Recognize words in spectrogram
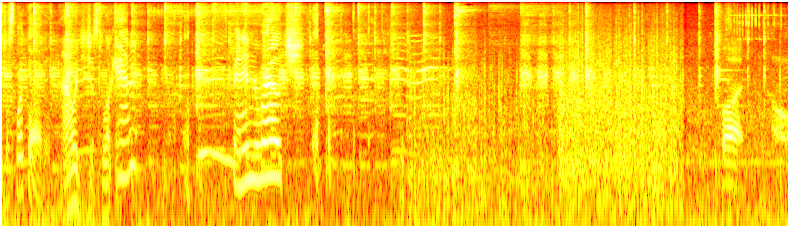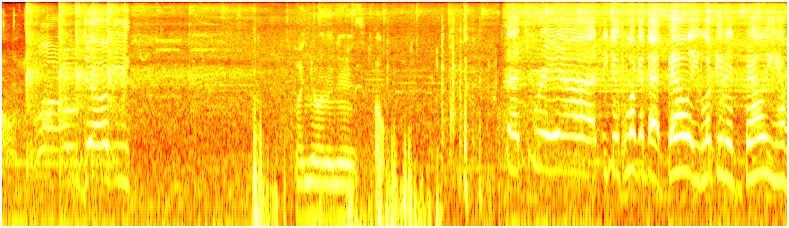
Just look at it. I would you just look at it? Spinning the roach. But Oh, whoa, doggy. putting you on the news. Oh. That's rad. You just look at that belly. Look at his belly, how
